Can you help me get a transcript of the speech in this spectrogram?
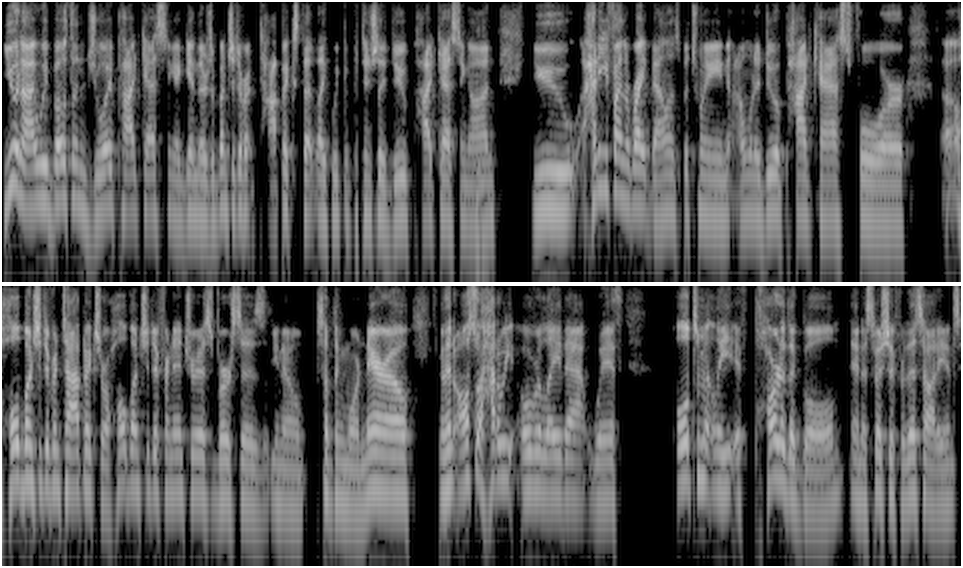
you and I, we both enjoy podcasting. Again, there's a bunch of different topics that like we could potentially do podcasting on. You, how do you find the right balance between I want to do a podcast for a whole bunch of different topics or a whole bunch of different interests versus you know something more narrow, and then also how do we overlay that with ultimately, if part of the goal, and especially for this audience,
